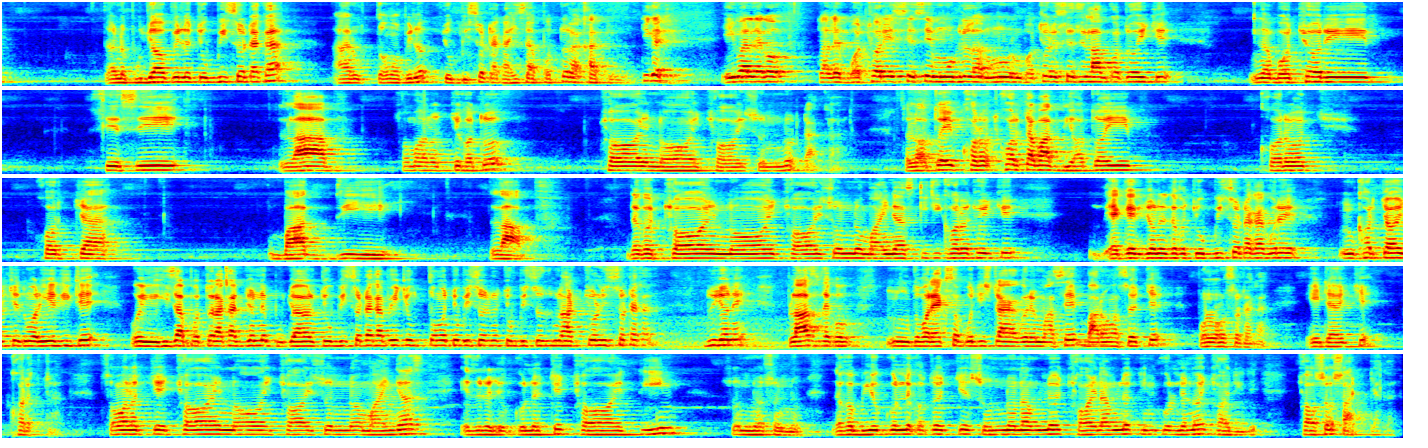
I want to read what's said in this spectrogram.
তাহলে পূজাও পেল চব্বিশশো টাকা আর উত্তম পেল চব্বিশশো টাকা হিসাবপত্র রাখার জন্য, ঠিক আছে? এইবার দেখো, তাহলে বছরের শেষে মোট লাভ বছরের শেষে লাভ কত হয়েছে? না, বছরের শেষে লাভ সমান হচ্ছে কত? ছয় নয় ছয় শূন্য টাকা। তাহলে অতএব খরচ, খরচা বাদ দিয়ে, অতএব খরচ, খরচা বাদ দিয়ে লাভ। দেখো ছয়, নয়, ছয়, শূন্য, মাইনাস কী কী খরচ হয়েছে? এক একজনে দেখো চব্বিশশো টাকা করে খরচা হয়েছে তোমার ইয়ে দিতে, ওই হিসাবপত্র রাখার জন্য পূজা চব্বিশশো টাকা পেয়েছে, উত্তম চব্বিশশো চব্বিশশো আটচল্লিশশো টাকা দুজনে। প্লাস দেখো তোমার একশো পঁচিশ টাকা করে মাসে, বারো মাসে হচ্ছে পনেরোশো টাকা। এইটা হচ্ছে খরচটা। সমান হচ্ছে ছয়, নয়, ছয়, শূন্য, মাইনাস এ দুটো যোগ করলে হচ্ছে ছয় তিন শূন্য শূন্য। দেখো বিয়োগ করলে কত হচ্ছে? শূন্য নামলো ছয় নামলো তিন করলে নয়, ছয় দিতে ছশো ষাট টাকা।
